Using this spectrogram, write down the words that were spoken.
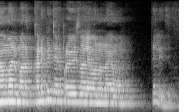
మరి మనకు కనిపించని ప్రయోజనాలు ఏమైనా ఉన్నాయేమో? తెలియదు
